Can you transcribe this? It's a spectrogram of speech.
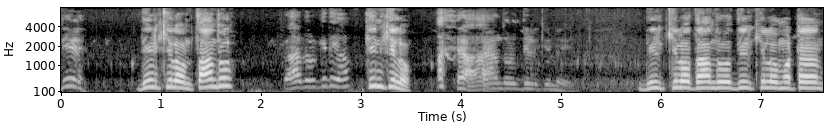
दीड. दीड किलो. तांदूळ? तांदूळ किती हो? तीन किलो. तांदूळ दीड किलो आहे. दीड किलो तांदूळ दीड किलो मटण.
